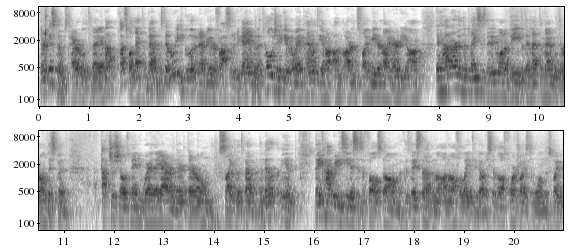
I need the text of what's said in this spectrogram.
their discipline was terrible today, and that, that's what let them down because they were really good in every other facet of the game. But Itoje giving away a penalty on, on Ireland's five metre line early on, they had Ireland in places they didn't want to be, but they let them out with their own discipline. That just shows maybe where they are in their, their own cycle of development, and they'll, you know, they can't really see this as a false dawn because they still have an, an awful way to go. They still lost four tries to one despite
